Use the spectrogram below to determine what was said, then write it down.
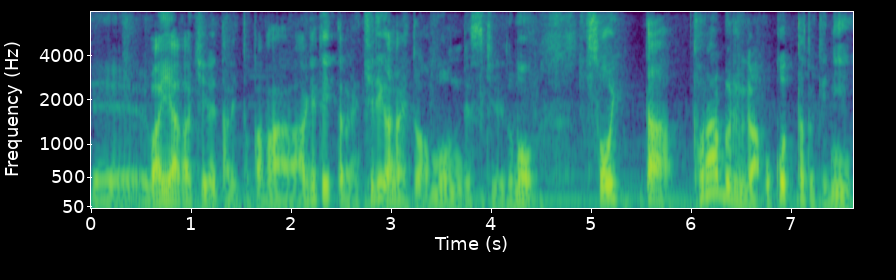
え、ワイヤーが切れたりとか。まあ上げていったらねキリがないとは思うんですけれどもそういったトラブルが起こった時に、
